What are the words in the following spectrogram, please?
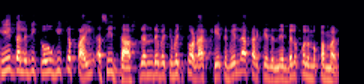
ਇਹ ਗੱਲ ਵੀ ਕਹੂਗੀ ਕਿ ਭਾਈ ਅਸੀਂ 10 ਦਿਨ ਦੇ ਵਿੱਚ ਵਿੱਚ ਤੁਹਾਡਾ ਖੇਤ ਵਿਹਲਾ ਕਰਕੇ ਦਿੰਨੇ ਬਿਲਕੁਲ ਮੁਕੰਮਲ।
